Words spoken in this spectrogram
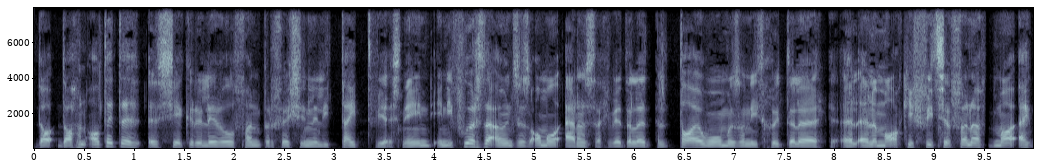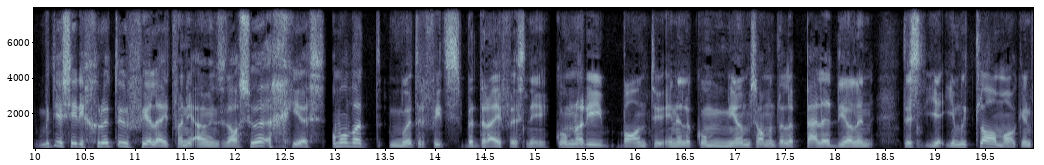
daar daar gaan altyd 'n sekere level van professionaliteit wees, nê? En en die voorste ouens is almal ernstig. Jy weet, hulle hulle tire warmers is nie goed. Hulle hulle, hulle maak die fietsse vinnig, maar ek moet jou sê die groot hoeveelheid van die ouens, daar's so 'n gees. Almal wat motorfiets bedryf is, nê, kom na die baan toe en hulle kom neem saam met hulle pelle deel en dis jy, jy moet klaarmaak en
